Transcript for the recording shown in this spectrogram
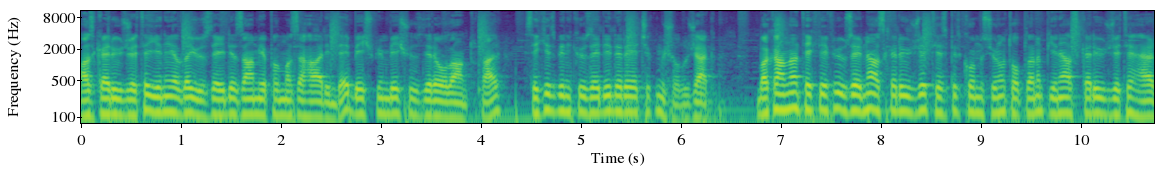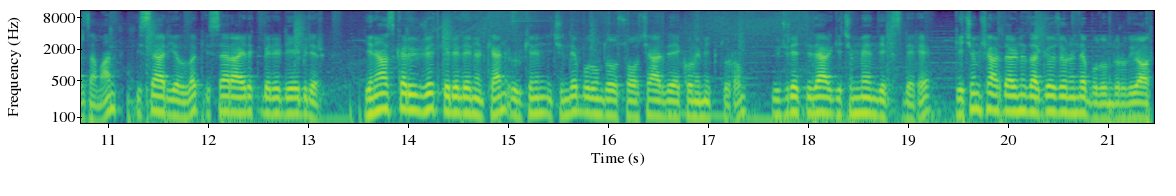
Asgari ücrete yeni yılda %50 zam yapılması halinde 5500 lira olan tutar 8250 liraya çıkmış olacak. Bakanlığın teklifi üzerine asgari ücret tespit komisyonu toplanıp yeni asgari ücreti her zaman ister yıllık ister aylık belirleyebilir. Yeni asgari ücret belirlenirken ülkenin içinde bulunduğu sosyal ve ekonomik durum, ücretliler geçinme endeksleri, geçim şartlarını da göz önünde bulunduruluyor.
